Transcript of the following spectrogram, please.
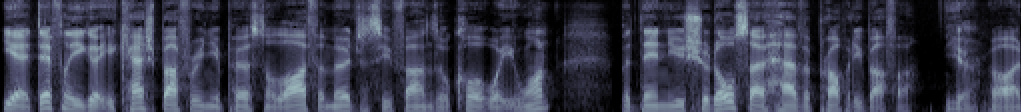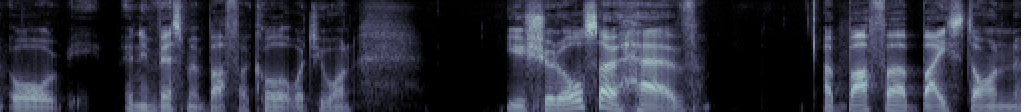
yeah, definitely you got your cash buffer in your personal life, emergency funds, or call it what you want. But then you should also have a property buffer, yeah right, or an investment buffer, call it what you want. You should also have a buffer based on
